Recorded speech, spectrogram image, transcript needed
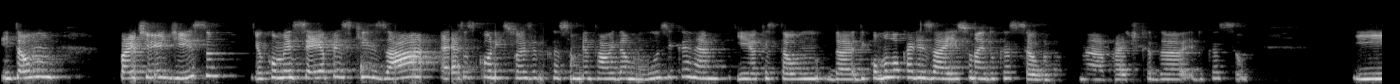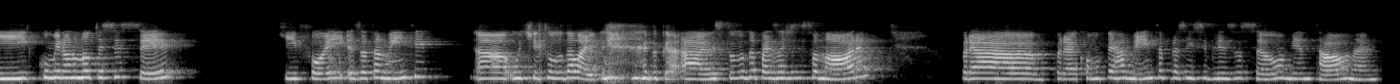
Então, a partir disso, eu comecei a pesquisar essas conexões da educação ambiental e da música, né? E a questão da, de como localizar isso na educação, na prática da educação. E culminou no meu TCC, que foi exatamente uh, o título da live, o estudo da paisagem sonora para como ferramenta para sensibilização ambiental, né?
